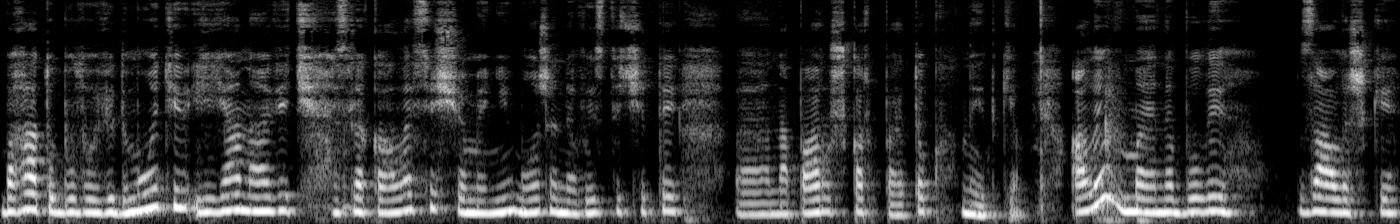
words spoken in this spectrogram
Багато було відмотів, і я навіть злякалася, що мені може не вистачити е, на пару шкарпеток нитки. Але в мене були залишки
